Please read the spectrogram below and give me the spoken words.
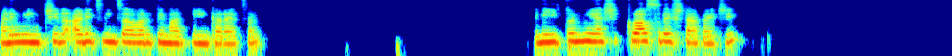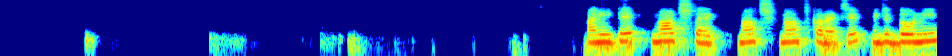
आणि उंचीला अडीच इंचावरती मार्किंग करायचं. आणि इथून ही अशी क्रॉस रेष टाकायची. आणि इथे नॉच टाईप नॉच नॉच करायचे. म्हणजे दोन्ही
